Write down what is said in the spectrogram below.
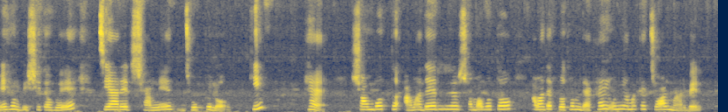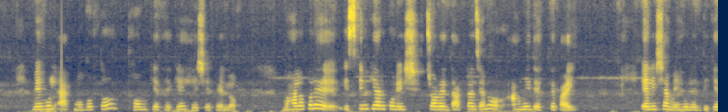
মেহুল বিস্মিত হয়ে চেয়ারের সামনে ঝুঁকলো কি? হ্যাঁ সম্ভবত আমাদের সম্ভবত আমাদের প্রথম দেখাই উনি আমাকে চড় মারবেন। মেহুল এক মুহূর্ত থমকে থেকে হেসে ফেলল, ভালো করে স্কিন কেয়ার করিস, চড়ের দাগটা যেন আমি দেখতে পাই। এলিশা মেহুলের দিকে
